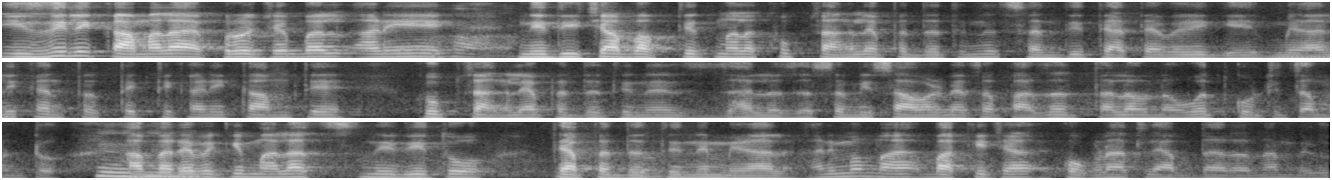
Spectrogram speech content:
इझिली कामाला अप्रोचेबल आणि निधीच्या बाबतीत मला खूप चांगल्या पद्धतीने संधी त्या त्यावेळी घे मिळाली. कारण प्रत्येक ठिकाणी काम ते खूप चांगल्या पद्धतीने झालं. जसं मी सावर्ड्याचा पाझर तलाव नव्वद कोटीचा म्हणतो हा बऱ्यापैकी मलाच निधी तो त्या पद्धतीने मिळाला आणि मग बाकीच्या कोकणातल्या आमदारांना मिळू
